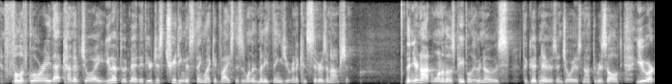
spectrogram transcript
and full of glory, that kind of joy, you have to admit, if you're just treating this thing like advice, this is one of the many things you're going to consider as an option, then you're not one of those people who knows the good news and joy is not the result. You are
